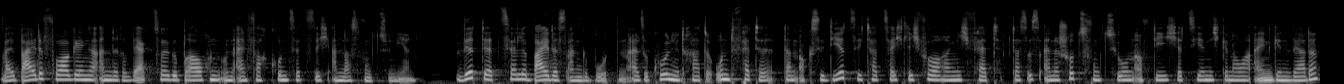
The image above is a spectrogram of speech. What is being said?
weil beide Vorgänge andere Werkzeuge brauchen und einfach grundsätzlich anders funktionieren. Wird der Zelle beides angeboten, also Kohlenhydrate und Fette, dann oxidiert sie tatsächlich vorrangig Fett. Das ist eine Schutzfunktion, auf die ich jetzt hier nicht genauer eingehen werde.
